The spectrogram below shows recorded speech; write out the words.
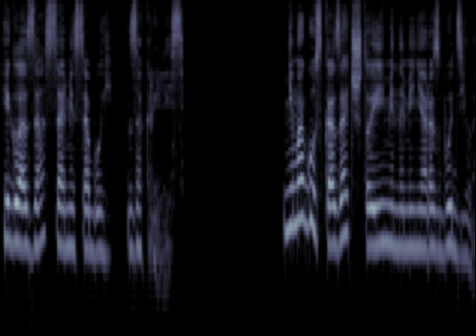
и глаза сами собой закрылись. Не могу сказать, что именно меня разбудило.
